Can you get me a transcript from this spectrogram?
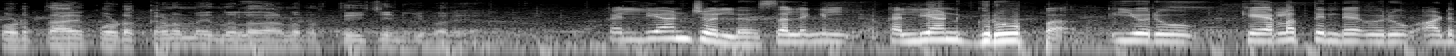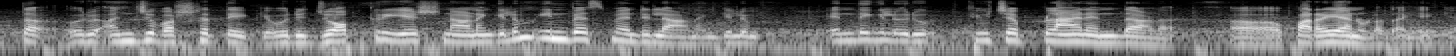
കൊടുത്താൽ കൊടുക്കണം എന്നുള്ളതാണ് പ്രത്യേകിച്ച് എനിക്ക് പറയാനുള്ളത്. കല്യാൺ ജ്വല്ലേഴ്സ് അല്ലെങ്കിൽ കല്യാൺ ഗ്രൂപ്പ് ഈ ഒരു കേരളത്തിന്റെ ഒരു അടുത്ത ഒരു അഞ്ച് വർഷത്തേക്ക് ഒരു ജോബ് ക്രിയേഷൻ ആണെങ്കിലും ഇൻവെസ്റ്റ്മെന്റിലാണെങ്കിലും എന്തെങ്കിലും ഒരു ഫ്യൂച്ചർ പ്ലാൻ എന്താണ് പറയാനുള്ളത് അങ്ങേക്ക്?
